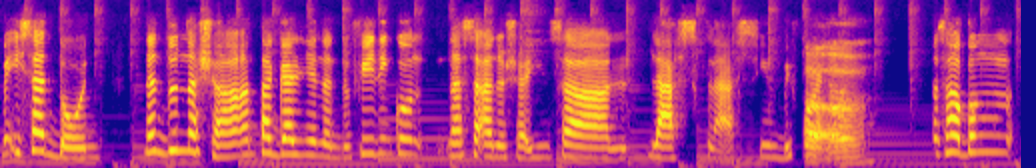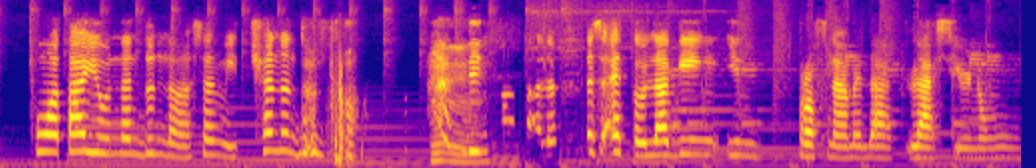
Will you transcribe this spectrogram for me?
may isa doon. Nandun na siya. Ang tagal niya nandun. Feeling ko nasa ano siya, yung sa last class, yung before Oo. na. Tapos habang puwa tayo, nandun na sa meet, siya nandun pa. Mm. Hindi niya alam. Tapos eto, laging yung prof namin last, last year nung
